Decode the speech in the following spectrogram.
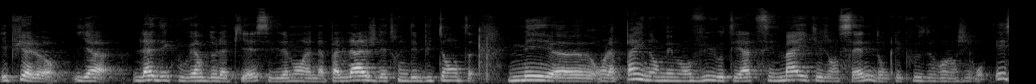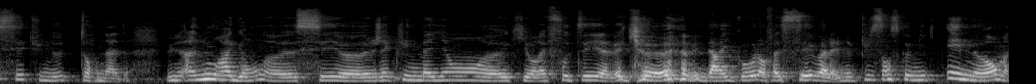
Et puis alors, il y a la découverte de la pièce. Évidemment, elle n'a pas l'âge d'être une débutante, mais euh, on l'a pas énormément vue au théâtre. C'est Mike et Janssen, donc l'épouse de Roland Giraud, et c'est une tornade, un ouragan. Euh, c'est euh, Jacqueline Maillan qui aurait fauté avec avec Darry Cole. Enfin, c'est voilà une puissance comique énorme.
